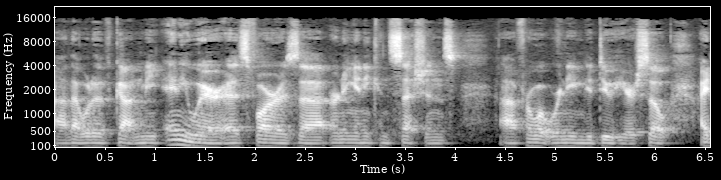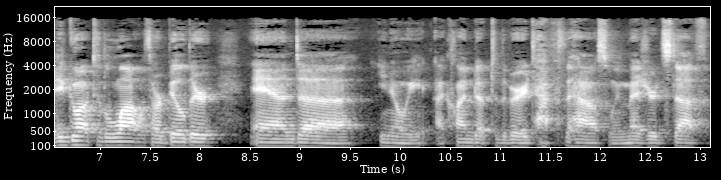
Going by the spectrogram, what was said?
uh, that would have gotten me anywhere as far as uh, earning any concessions uh, for what we're needing to do here. So I did go out to the lot with our builder and uh, you know we I climbed up to the very top of the house and we measured stuff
